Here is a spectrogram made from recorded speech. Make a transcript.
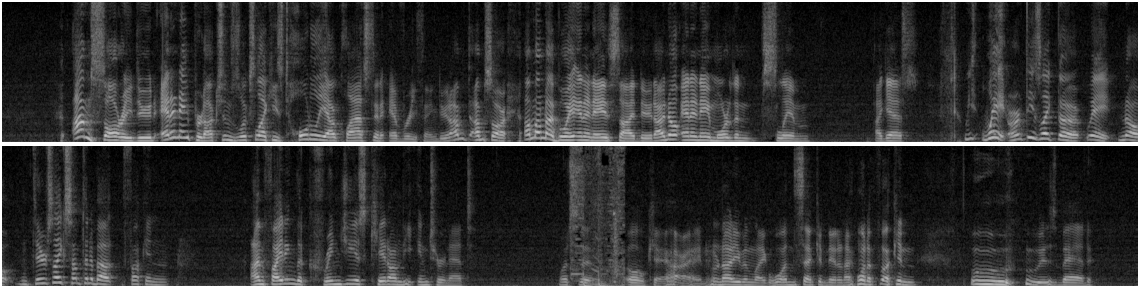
I'm sorry, dude. N&A Productions looks like he's totally outclassed in everything, dude. I'm I'm sorry. I'm on my boy N&A's side, dude. I know N&A more than Slim. I guess. Wait, aren't these like the wait? No, there's like something about fucking. I'm fighting the cringiest kid on the internet. What's this? Okay, all right. We're not even like one second in, and I want to fucking. Ooh, is bad.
